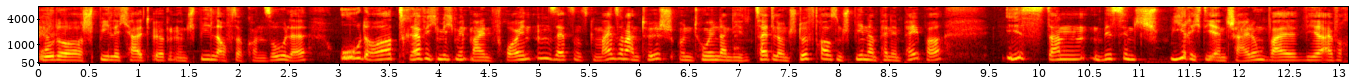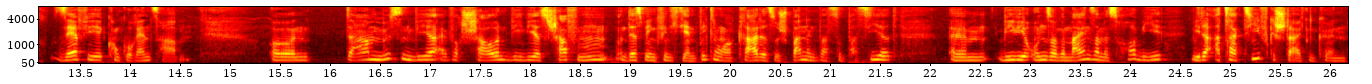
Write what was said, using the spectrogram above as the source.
Oder spiele ich halt irgendein Spiel auf der Konsole? Oder treffe ich mich mit meinen Freunden, setzen uns gemeinsam an den Tisch und holen dann die Zettel und Stift raus und spielen dann Pen and Paper, ist dann ein bisschen schwierig die Entscheidung, weil wir einfach sehr viel Konkurrenz haben. Und da müssen wir einfach schauen, wie wir es schaffen. Und deswegen finde ich die Entwicklung auch gerade so spannend, was so passiert, ähm, wie wir unser gemeinsames Hobby wieder attraktiv gestalten können.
